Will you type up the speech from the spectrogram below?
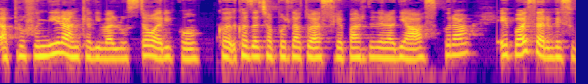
approfondire anche a livello storico co- cosa ci ha portato a essere parte della diaspora e poi serve so-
